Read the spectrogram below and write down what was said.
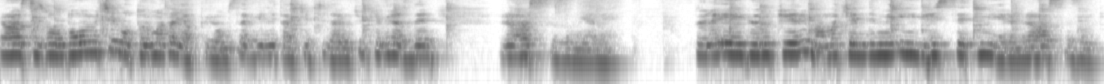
Rahatsız olduğum için oturmada yapıyorum sevgili takipçilerim. Çünkü biraz ben rahatsızım yani. Böyle iyi görüküyorum ama kendimi iyi hissetmiyorum. Rahatsızım.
